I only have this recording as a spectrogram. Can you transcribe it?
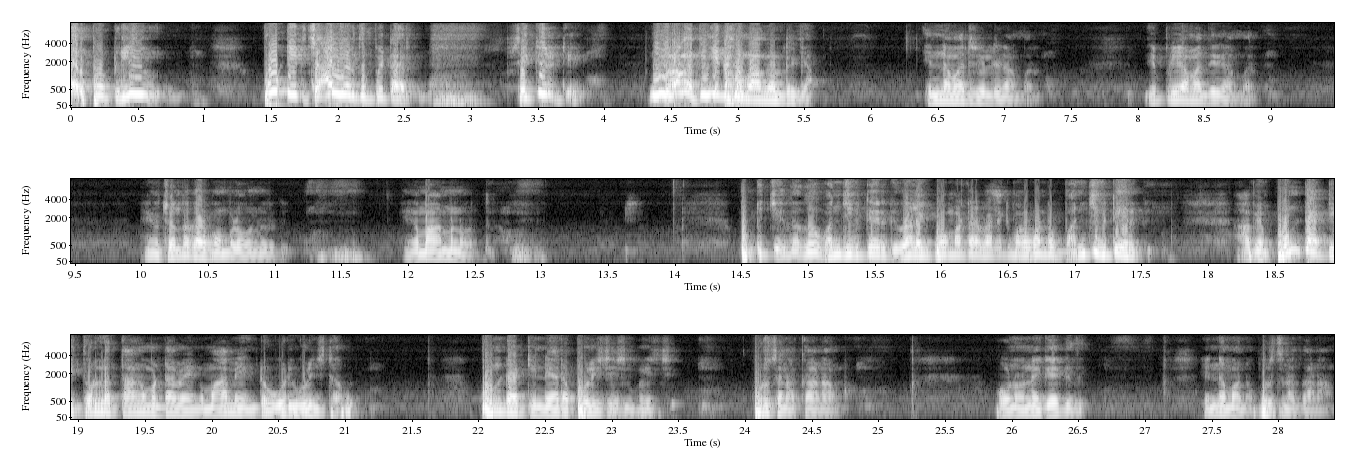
ஏர்போர்ட் லீவு பூட்டிட்டு சாவி எடுத்து போயிட்டார். செக்யூரிட்டி நீ வாங்க திங்கிட்டாங்க வாங்கன்றிருக்கான் என்ன மாதிரி சொல்லிடுறான் பாருங்க இப்படியா மாற்றிருக்கான் பாருங்க எங்கள் சொந்தக்கார பொம்பளை ஒன்று இருக்குது எங்கள் மாமன் ஒருத்தன். பிடிச்சி ஏதோ வஞ்சிக்கிட்டே இருக்குது வேலைக்கு போக மாட்டேன் வேலைக்கு போக மாட்டேன் வஞ்சிக்கிட்டே இருக்குது அவன் பொண்டாட்டி தொல்லை தாங்க மாட்டான் எங்கள் மாமி என்கிட்ட ஓடி ஒழிஞ்சிட்டான் பொண்டாட்டி நேராக போலீஸ் ஸ்டேஷன் போயிடுச்சு. புருஷனை காணாம. போனோடனே கேட்குது என்னம்மா நான் புருஷனை காணாம?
